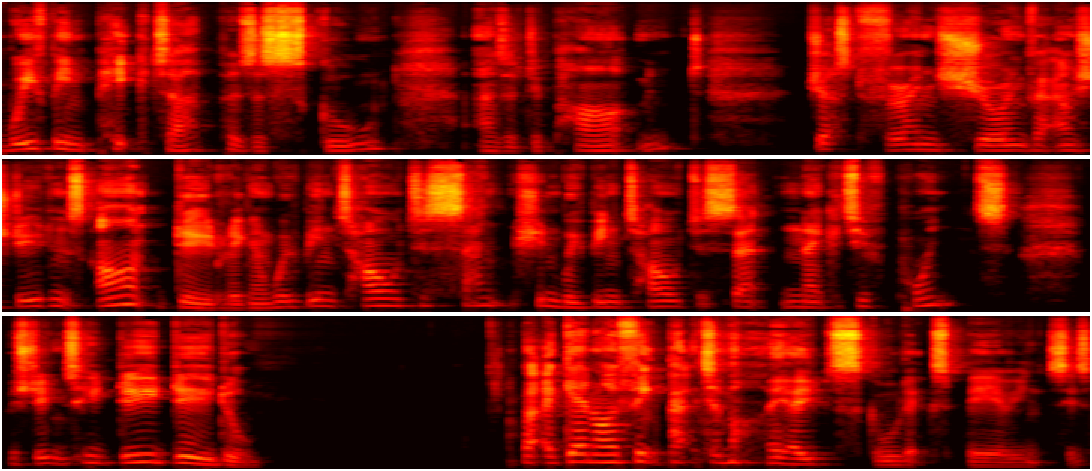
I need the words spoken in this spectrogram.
We've been picked up as a school, as a department, just for ensuring that our students aren't doodling, and we've been told to sanction, we've been told to set negative points for students who do doodle. But again, I think back to my old school experiences,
